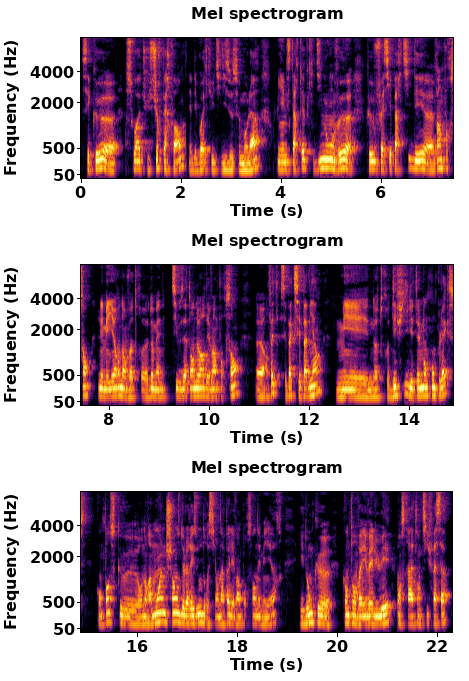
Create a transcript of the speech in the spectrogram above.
c'est que euh, soit tu surperformes, il y a des boîtes qui utilisent ce mot-là, il y a une startup qui dit nous on veut euh, que vous fassiez partie des 20% les meilleurs dans votre domaine. Si vous êtes en dehors des 20%, en fait, c'est pas que c'est pas bien, mais notre défi il est tellement complexe qu'on pense qu'on aura moins de chances de le résoudre si on n'a pas les 20% des meilleurs. Et donc, euh, quand on va évaluer, on sera attentif à ça.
